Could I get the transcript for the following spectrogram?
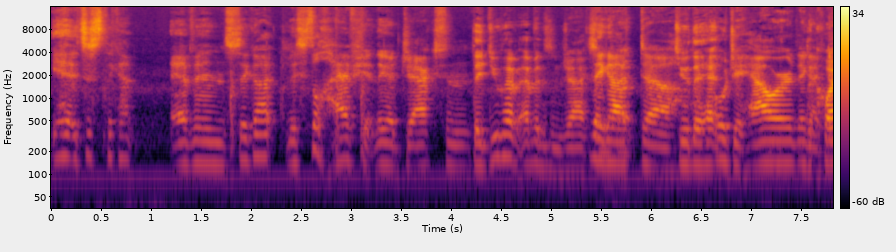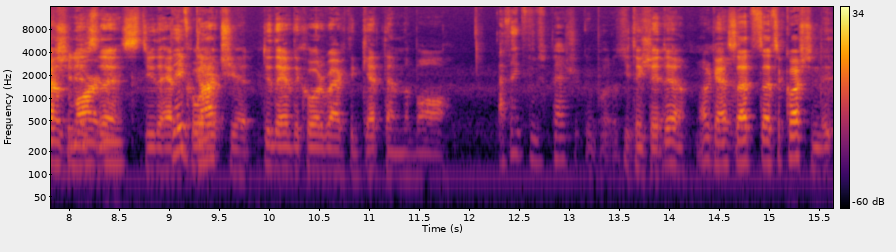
Yeah, it's just they got Evans. They got they still have shit. They got Jackson. They do have Evans and Jackson. They got uh, do they have OJ Howard. They the got question Doug Martin. is this: Do they have They've the quarter, got shit. Do they have the quarterback to get them the ball? I think Fitzpatrick can put us. You in think they do? Okay, Yeah. so that's that's a question.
